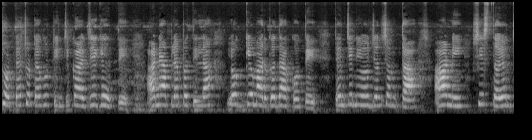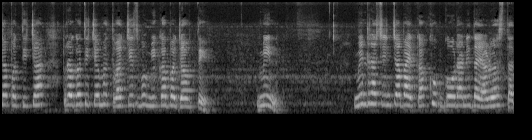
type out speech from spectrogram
छोट्या छोट्या गोष्टींची काळजी घेते आणि आपल्या पतीला योग्य मार्ग दाखवते. त्यांची नियोजन क्षमता आणि शिस्त यांच्या पतीच्या प्रगतीचे महत्त्वाचीच भूमिका बजावते. मीन. मीन राशींच्या बायका खूप गोड आणि दयाळू असतात.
